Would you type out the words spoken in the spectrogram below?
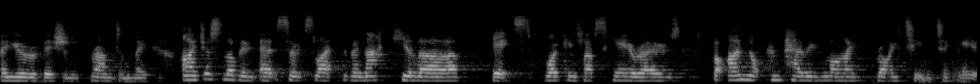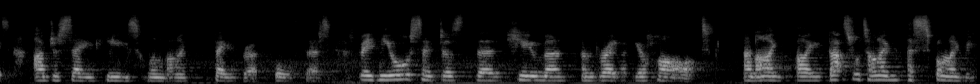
a Eurovision randomly. I just love him. Uh, so it's like the vernacular, it's working class heroes, but I'm not comparing my writing to his. I'm just saying he's one of my favourite authors. But he also does the humour and break your heart. And I, I, that's what I'm aspiring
